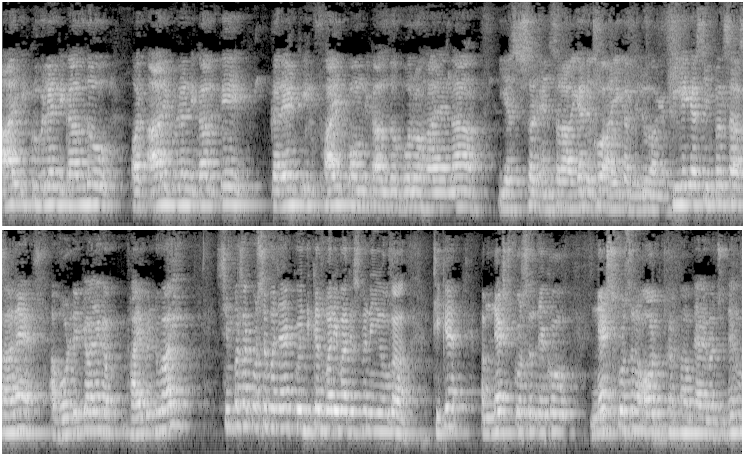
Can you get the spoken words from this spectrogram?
आर इक्विवेलेंट निकाल दो और आर इक्विवेलेंट निकाल के करंट इन फाइव ओम निकाल दो, बोलो हाँ है ना यस सर आंसर आ गया। देखो आई का वैल्यू आ गया। ठीक है क्या? सिंपल सा, आसान है। अब वोल्टेज क्या हो जाएगा? फाइव इंटू आई सिंपल सा क्वेश्चन बन जाएगा, कोई दिक्कत वाली बात इसमें नहीं होगा। ठीक है? अब नेक्स्ट क्वेश्चन देखो। नेक्स्ट क्वेश्चन और करता हूँ, प्यारे बच्चों। देखो।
